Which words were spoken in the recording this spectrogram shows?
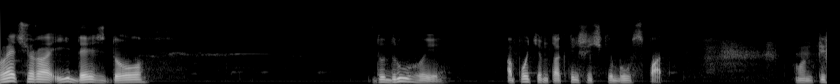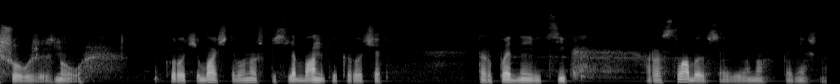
вечора і десь до, до другої, а потім так трішечки був спад. Вон пішов уже знову. коротше, бачите, воно ж після банки, коротше, торпедний відсік розслабився і воно, звісно,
